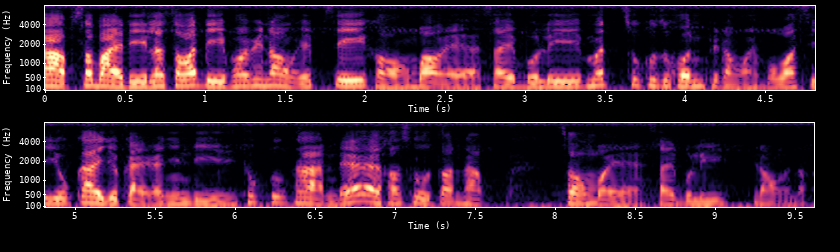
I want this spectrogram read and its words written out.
กราบสบายดีและสวัสดีพ่อพี่น้อง FC ของเบาแอร์ไซบุรีมัดสุขุสุคนพี่น้องเอ้ยบอกว่าสิยู่ใกล้ยู่ไกลกันยินดีทุกทุกท่านเด้อเขาสู่ตอนรับซองเบาแอร์ไซบุรีพี่น้องเอ้ยเนาะ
